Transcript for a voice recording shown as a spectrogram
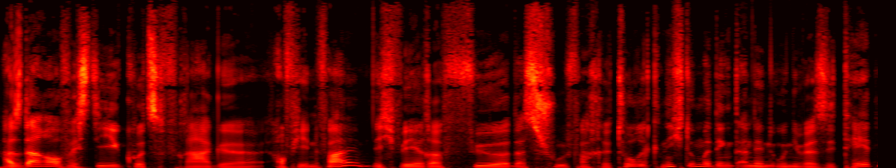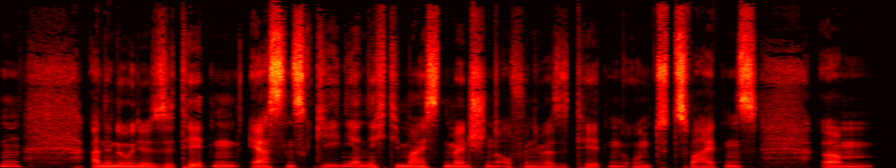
Also darauf ist die kurze Frage auf jeden Fall. Ich wäre für für das Schulfach Rhetorik nicht unbedingt an den Universitäten. An den Universitäten, erstens gehen ja nicht die meisten Menschen auf Universitäten und zweitens ähm,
